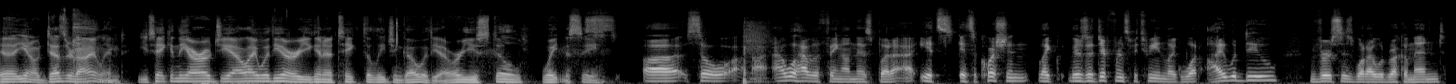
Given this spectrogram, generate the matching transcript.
uh, you know, Desert Island, you taking the ROG Ally with you, or are you going to take the Legion Go with you, or are you still waiting to see? Uh, so I, I will have a thing on this, but I, it's it's a question like there's a difference between like what I would do versus what I would recommend,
